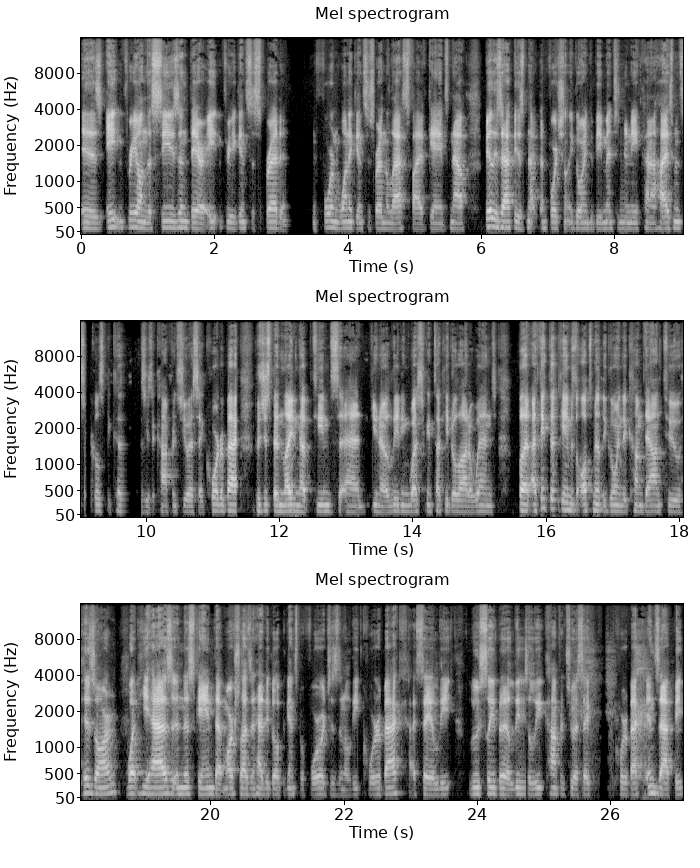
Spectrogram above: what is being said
is 8 and 3 on the season. They are 8 and 3 against the spread and and four and one against the spread in the last five games. Now, Bailey Zappe is not unfortunately going to be mentioned in any kind of Heisman circles because he's a Conference USA quarterback who's just been lighting up teams and you know leading Western Kentucky to a lot of wins. But I think this game is ultimately going to come down to his arm, what he has in this game that Marshall hasn't had to go up against before, which is an elite quarterback. I say elite loosely, but at least elite Conference USA quarterback in Zappe.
